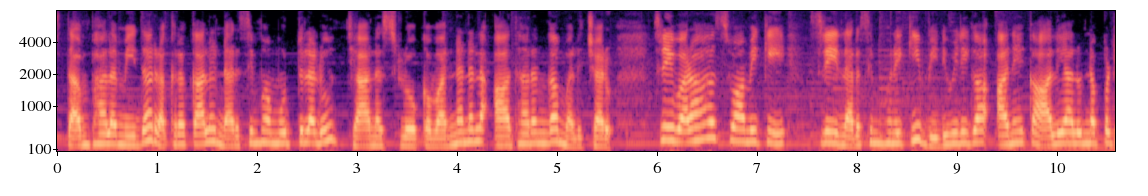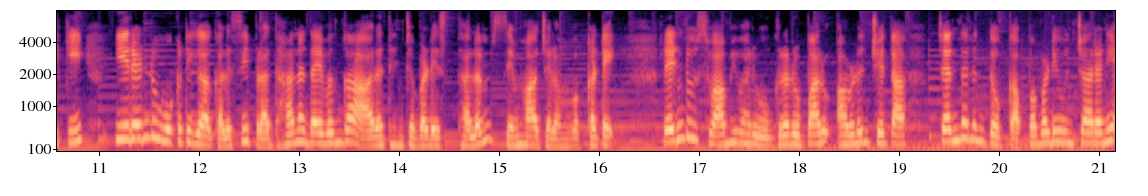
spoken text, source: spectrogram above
స్తంభాల మీద రకరకాల నరసింహమూర్తులను ధ్యాన శ్లోక వర్ణనల ఆధారంగా మలిచారు. శ్రీ వరాహస్వామికి శ్రీ నరసింహునికి విడివిడిగా అనేక ఆలయాలున్నప్పటికీ ఈ రెండు ఒకటిగా కలిసి ప్రధాన దైవంగా ఆరాధించబడే స్థలం సింహాచలం ఒక్కటే. రెండు స్వామివారి ఉగ్రరూపాలు అవడం చేత చందనంతో కప్పబడి ఉంచారని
